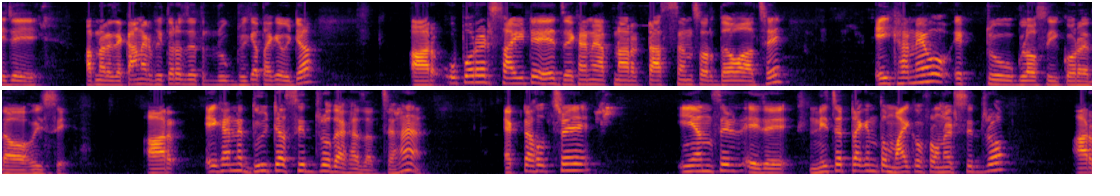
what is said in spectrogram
এই যে আপনার যে কানের ভিতরে যে ঢুকে থাকে ওইটা। আর উপরের সাইডে যেখানে আপনার টাচ সেন্সর দেওয়া আছে এইখানেও একটু গ্লসি করে দেওয়া হয়েছে আর এখানে দুইটা ছিদ্র দেখা যাচ্ছে হ্যাঁ? একটা হচ্ছে ইয়ানসির, এই যে নিচেরটা কিন্তু মাইক্রোফোনের ছিদ্র, আর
